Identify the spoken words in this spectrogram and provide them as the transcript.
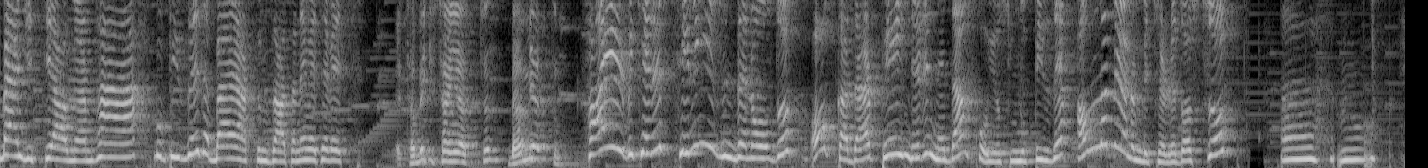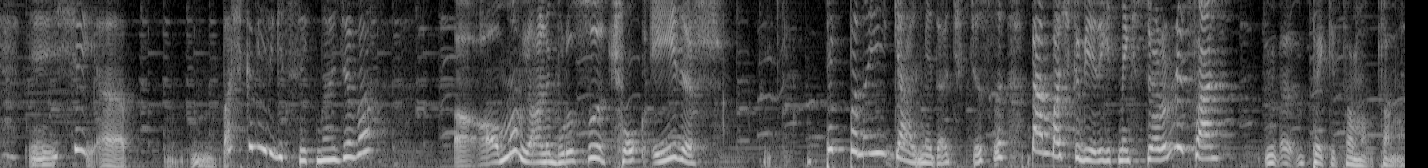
ben ciddiye almıyorum. Ha, bu pizzayı da ben yaptım zaten. Evet evet. E tabii ki sen yaptın, ben mi yaptım? Hayır bir kere senin yüzünden oldu. O kadar peyniri neden koyuyorsun bu pizzaya anlamıyorum bir türlü dostum. Aa, hmm, e, şey e, başka bir yere gitsek mi acaba? Ama yani burası çok iyidir. Pek bana iyi gelmedi açıkçası. Ben başka bir yere gitmek istiyorum lütfen. E, Peki tamam tamam.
